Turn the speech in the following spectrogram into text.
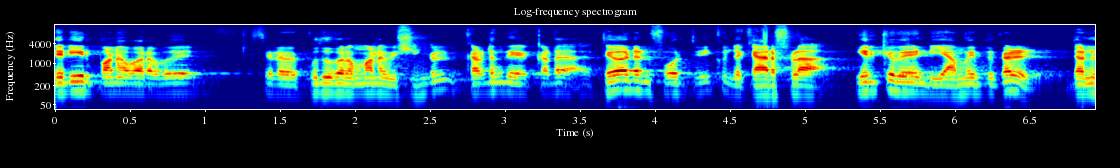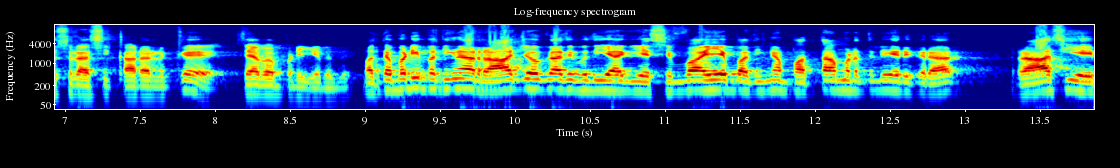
திடீர் பண வரவு சில குதூகலமான விஷயங்கள் கடந்து கட தேர்ட் அண்ட் ஃபோர்த் வீக் கொஞ்சம் கேர்ஃபுல்லாக இருக்க வேண்டிய அமைப்புகள் தனுசு ராசிக்காரர்களுக்கு தேவைப்படுகிறது. மற்றபடி பார்த்தீங்கன்னா ராஜோகாதிபதியாகிய செவ்வாயே பார்த்தீங்கன்னா பத்தாம் இடத்துலேயே இருக்கிறார். ராசியை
